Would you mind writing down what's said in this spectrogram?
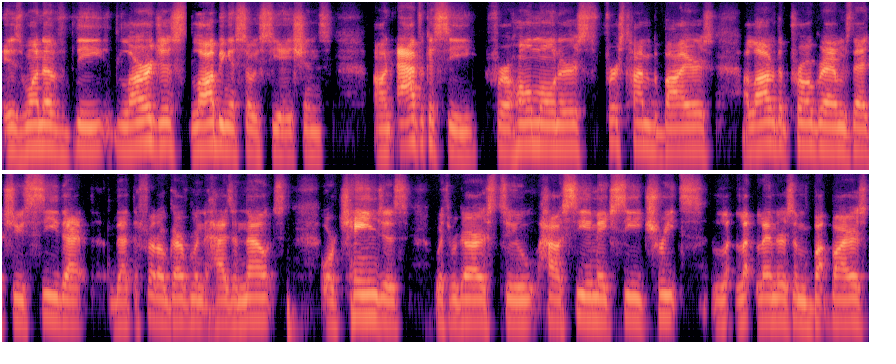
is one of the largest lobbying associations on advocacy for homeowners, first-time buyers. A lot of the programs that you see that that the federal government has announced or changes with regards to how CMHC treats l- lenders and buyers.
